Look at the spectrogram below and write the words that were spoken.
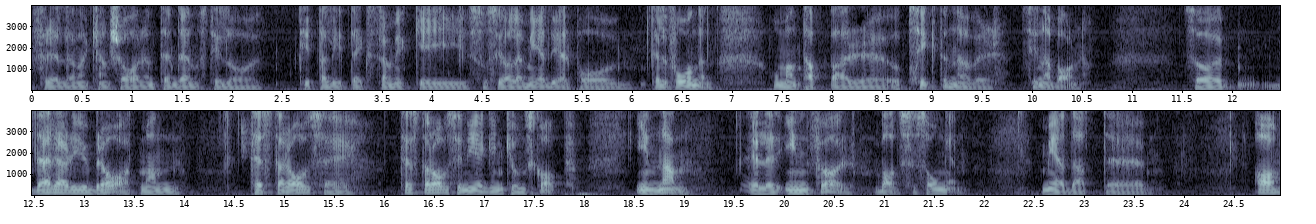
föräldrarna kanske har en tendens till att titta lite extra mycket i sociala medier på telefonen. Och man tappar eh, uppsikten över sina barn. Så där är det ju bra att man testar av sig, testar av sin egen kunskap innan eller inför badsäsongen med att eh, ja,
